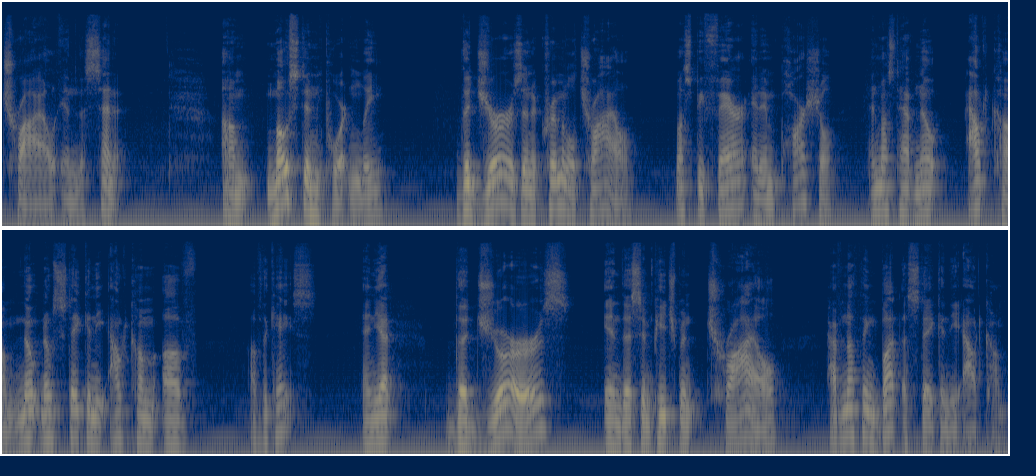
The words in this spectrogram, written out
trial in the Senate. Um, most importantly, the jurors in a criminal trial must be fair and impartial and must have no outcome, no, no stake in the outcome of, of the case. And yet, the jurors in this impeachment trial have nothing but a stake in the outcome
